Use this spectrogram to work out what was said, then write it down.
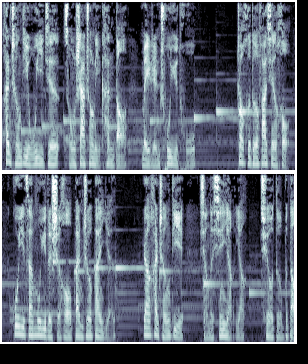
汉成帝无意间从纱窗里看到美人出浴图。赵合德发现后，故意在沐浴的时候半遮半掩，让汉成帝想得心痒痒，却又得不到，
